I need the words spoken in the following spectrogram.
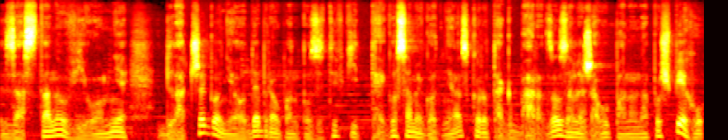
Zastanowiło mnie, dlaczego nie odebrał pan pozytywki tego samego dnia, skoro tak bardzo zależało panu na pośpiechu.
